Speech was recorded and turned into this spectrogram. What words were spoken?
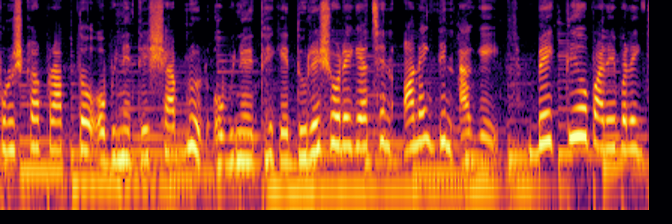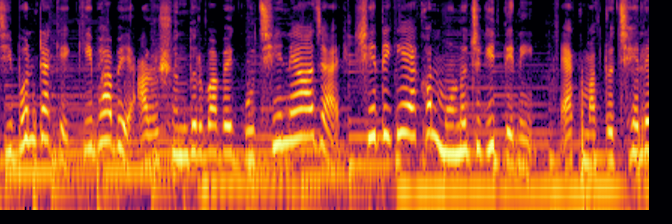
পুরস্কারপ্রাপ্ত অভিনেত্রী শাবনুর অভিনয় থেকে দূরে সরে গেছেন অনেকদিন আগেই। ব্যক্তি ও পারিবারিক জীবনটাকে কীভাবে আরও সুন্দরভাবে গুছিয়ে নেওয়া যায়, সেদিকে এখন মনোযোগী তিনি। একমাত্র ছেলে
